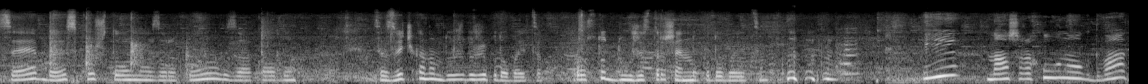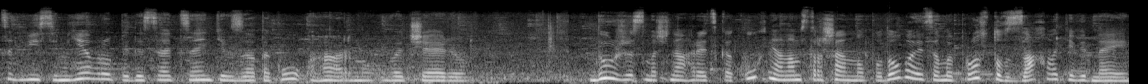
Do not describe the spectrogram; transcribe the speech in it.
Це безкоштовно за рахунок закладу. Ця звичка нам дуже-дуже подобається. Просто дуже страшенно подобається. І наш рахунок 28 євро 50 центів за таку гарну вечерю. Дуже смачна грецька кухня, нам страшенно подобається. Ми просто в захваті від неї.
